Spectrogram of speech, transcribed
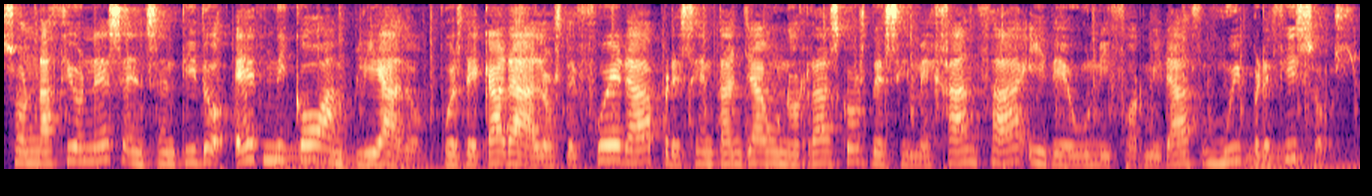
Son naciones en sentido étnico ampliado, pues de cara a los de fuera presentan ya unos rasgos de semejanza y de uniformidad muy precisos.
